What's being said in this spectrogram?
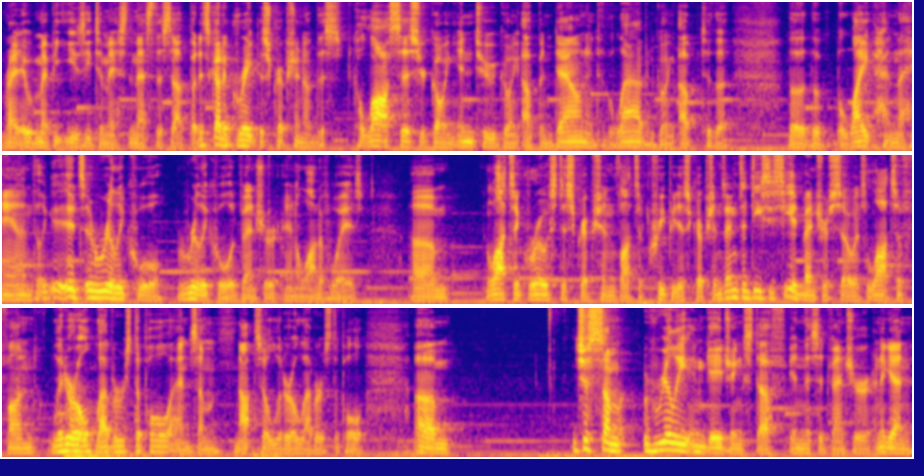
right? It might be easy to mess, mess this up, but it's got a great description of this colossus you're going into, going up and down into the lab and going up to the, the, the, the light and the hand. Like, it's a really cool, really cool adventure in a lot of ways. Um, lots of gross descriptions, lots of creepy descriptions, and it's a DCC adventure, so it's lots of fun literal levers to pull and some not so literal levers to pull. Um, just some really engaging stuff in this adventure. And again,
